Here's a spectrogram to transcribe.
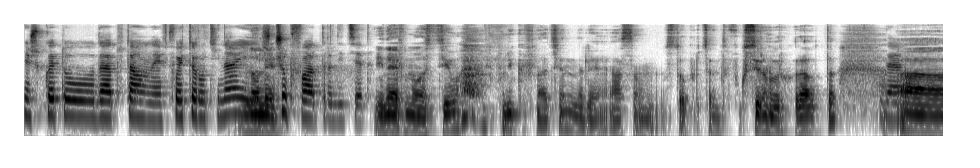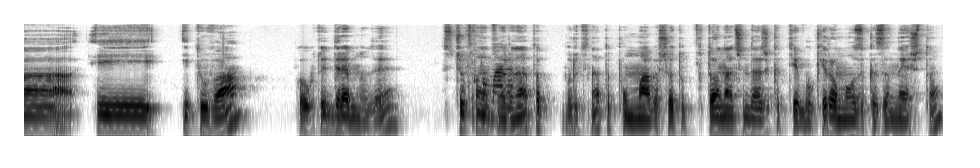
Нещо, което да, тотално не е в твоята рутина и Нали? изчупва традицията. И не е в моя стил по никакъв начин, нали, аз съм 100% фокусиран върху работата. Да. А, и, и това, колкото и дребно да е, счупването на рутината, рутината помага, защото по този начин, даже като ти е блокирал мозъка за нещо,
